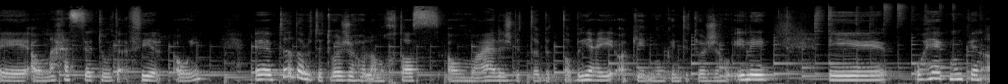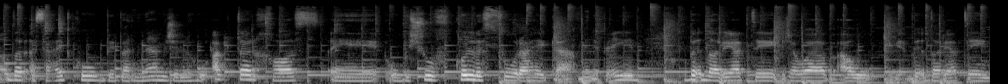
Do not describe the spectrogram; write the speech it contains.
أو ما حسيتوا تأثير قوي آه، بتقدروا تتوجهوا لمختص أو معالج بالطب الطبيعي أكيد ممكن تتوجهوا إليه إيه وهيك ممكن أقدر أساعدكم ببرنامج اللي هو أكتر خاص وبشوف كل الصورة هيك من بعيد وبقدر يعطي جواب أو بقدر يعطي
